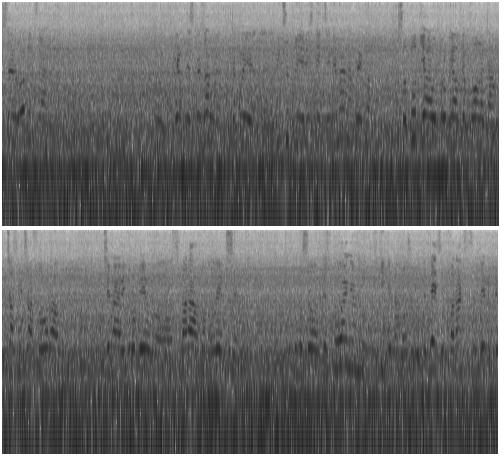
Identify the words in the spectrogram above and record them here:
все робиться. Я б не сказав, такої е, відчутної різниці нема, наприклад, що тут я обробляв де поле, там час від часу орав, чи навіть робив е, смарагдом глибше. Тому що дискування, ну скільки там може бути, 10-12 см,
